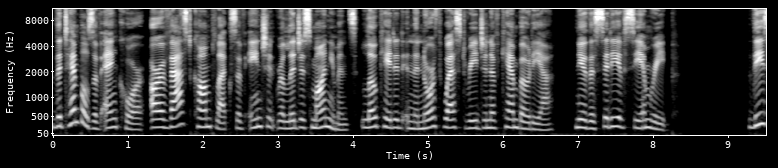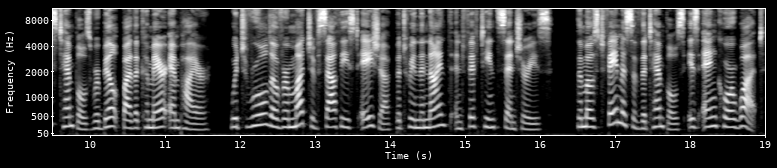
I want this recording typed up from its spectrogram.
The Temples of Angkor are a vast complex of ancient religious monuments located in the northwest region of Cambodia, near the city of Siem Reap. These temples were built by the Khmer Empire, which ruled over much of Southeast Asia between the 9th and 15th centuries. The most famous of the temples is Angkor Wat,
